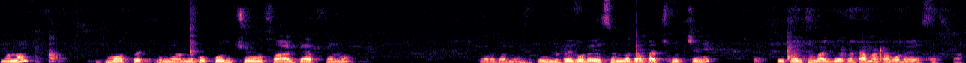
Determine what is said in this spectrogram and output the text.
మనం మూత పెట్టుకున్నాను. ఇంకో కొంచెం సాల్ట్ వేస్తాను. త్వరగా మగ్గుతుంది. ఉల్లిపాయ కూడా వేసాను కదా పచ్చిమిర్చిని. ఇది కొంచెం మగ్గాక టమాటా కూడా వేసేస్తాను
